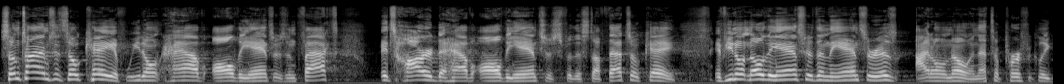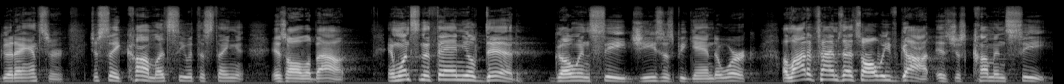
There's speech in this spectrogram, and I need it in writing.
Sometimes it's okay if we don't have all the answers. In fact, it's hard to have all the answers for this stuff. That's okay. If you don't know the answer, then the answer is, I don't know. And that's a perfectly good answer. Just say, Come, let's see what this thing is all about. And once Nathanael did, go and see, Jesus began to work. A lot of times that's all we've got is just come and see.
